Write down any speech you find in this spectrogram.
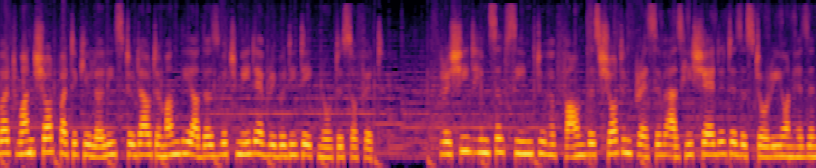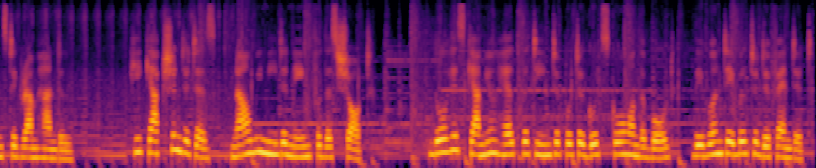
But one shot particularly stood out among the others which made everybody take notice of it. Rashid himself seemed to have found this shot impressive as he shared it as a story on his Instagram handle. He captioned it as, Now we need a name for this shot. Though his cameo helped the team to put a good score on the board, they weren't able to defend it.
